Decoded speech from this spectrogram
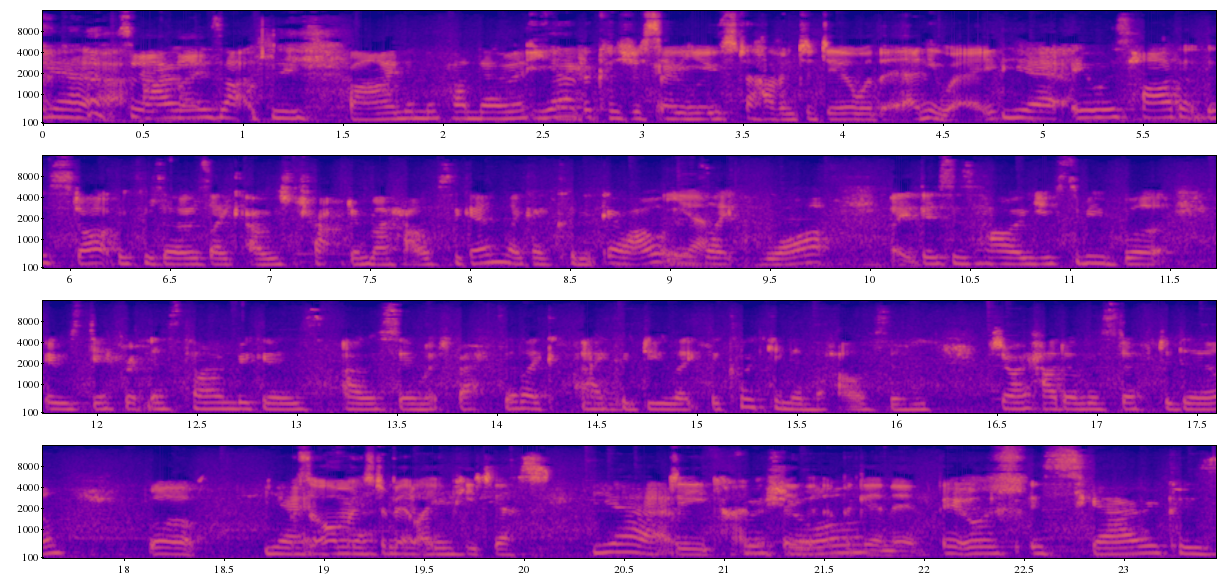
Yeah, So, I like- was actually fine in the pandemic. yeah Like, because you're so was- used to having to deal with it anyway Yeah, it was hard at the start because I was like, I was trapped in my house again. Like, I couldn't go out. It Yeah. was like, what? Like, this is how I used to be, but it was different this time because I was so much better. Like, I Mm. could do like the cooking in the house and, you know, I had other stuff to do. But yeah, it's almost a bit like PTSD yeah, kind of thing at the sure. beginning. It was it's scary because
